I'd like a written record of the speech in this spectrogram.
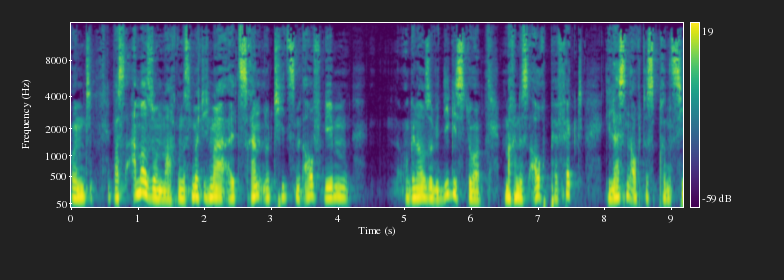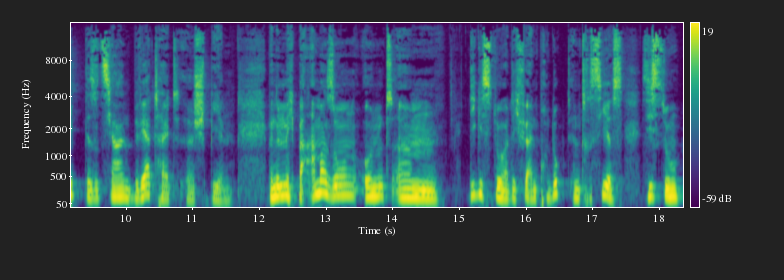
Und was Amazon macht, und das möchte ich mal als Randnotiz mit aufgeben, und genauso wie Digistore machen das auch perfekt. Die lassen auch das Prinzip der sozialen Bewährtheit äh, spielen. Wenn du nämlich bei Amazon und ähm, Digistore dich für ein Produkt interessierst, siehst du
